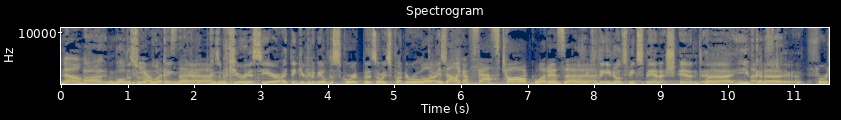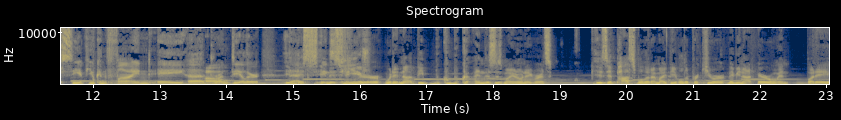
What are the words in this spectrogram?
No. uh, well. This is what Yeah, I'm what is looking that, at uh? because I'm curious here. I think you're going to be able to score it, but it's always fun to roll Well, dice. is that like a fast talk? What is? Uh, well, here's the thing: you don't speak Spanish, and uh, you've got to first see if you can find a uh, drug dealer In that this in this English. year, would it not be? And this is my own ignorance. Is it possible that I might be able to procure maybe not heroin, but a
